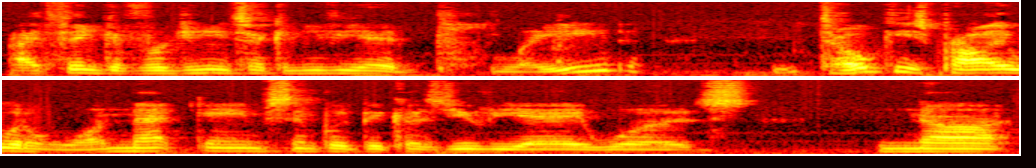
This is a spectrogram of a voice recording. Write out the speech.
I think if Virginia Tech and UVA had played, Hokies probably would have won that game simply because UVA was not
